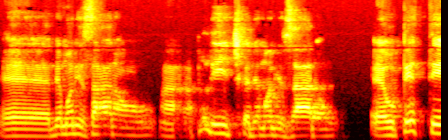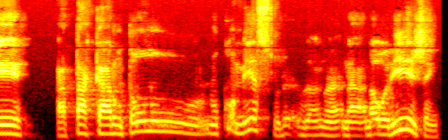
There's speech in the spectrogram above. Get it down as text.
É, demonizaram a, a política, demonizaram é, o PT, atacaram tão no, no começo, na, na, na origem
